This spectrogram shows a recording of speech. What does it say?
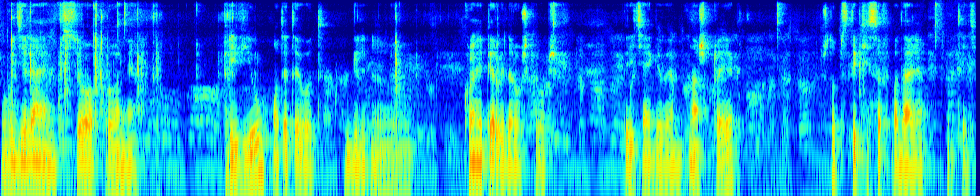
выделяем все, кроме превью, вот этой вот, э, кроме первой дорожки, в общем. Перетягиваем наш проект, чтобы стыки совпадали, вот эти.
